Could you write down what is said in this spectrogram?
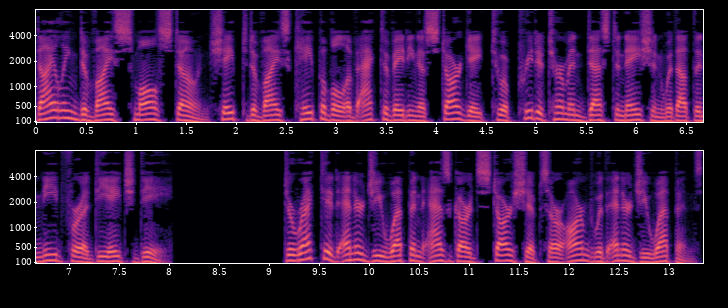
Dialing device Small stone-shaped device capable of activating a Stargate to a predetermined destination without the need for a DHD. Directed energy weapon Asgard starships are armed with energy weapons.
